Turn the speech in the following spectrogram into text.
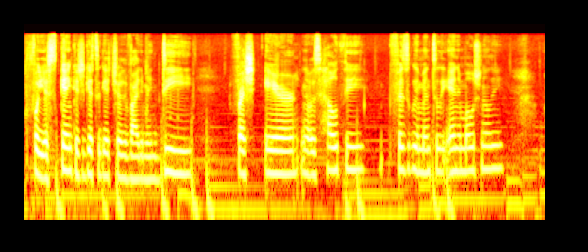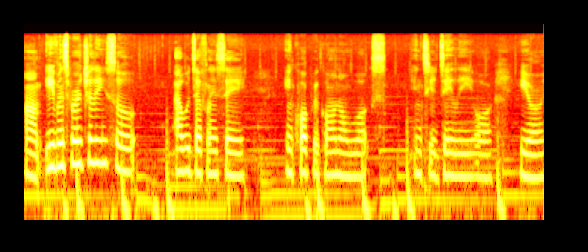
for your skin because you get to get your vitamin D, fresh air. You know, it's healthy physically, mentally, and emotionally, um, even spiritually. So I would definitely say incorporate going on walks into your daily or your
